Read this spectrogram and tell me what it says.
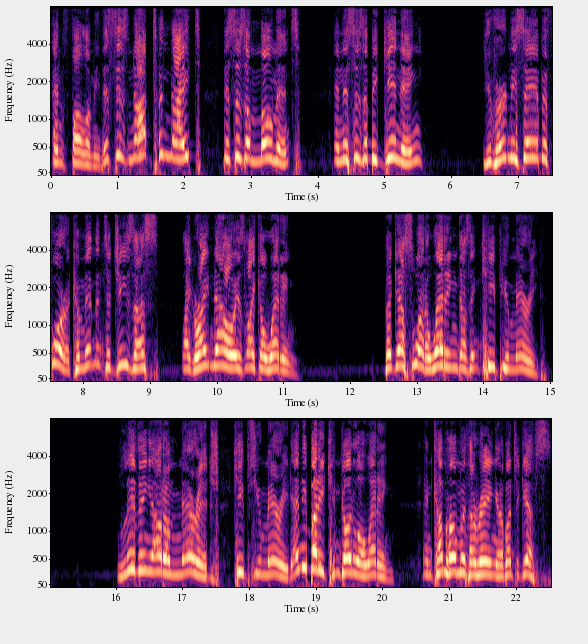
and follow me. This is not tonight. This is a moment, and this is a beginning. You've heard me say it before. A commitment to Jesus, like right now, is like a wedding. But guess what? A wedding doesn't keep you married. Living out a marriage keeps you married. Anybody can go to a wedding and come home with a ring and a bunch of gifts.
